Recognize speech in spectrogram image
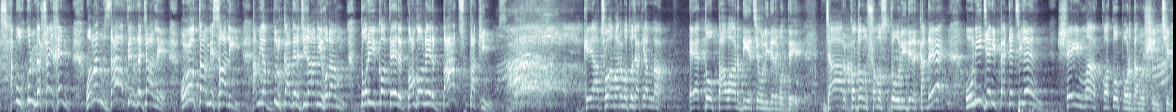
আশহাবু কুল্লা শাইখিন ওমান জাফির রেজালে। ওতা মিসালি, আমি আব্দুল কাদের জিলানি হলাম তরিকতের গগনের বাজ পাখি। কে আছো আমার মতো যাকে আল্লাহ এত পাওয়ার দিয়েছে অলিদের মধ্যে। যার কদম সমস্ত অলিদের কাঁধে, উনি যেই পেটে ছিলেন, সেই মা কত পর্দানসীন ছিল।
